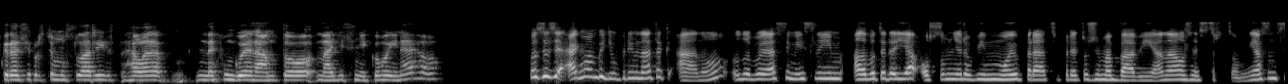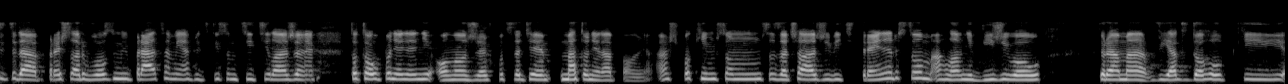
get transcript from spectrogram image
které si prostě musela říct, hele, nefunguje nám to, najdi si někoho jiného? V podstate, ak mám byť úprimná, tak áno, lebo ja si myslím, alebo teda ja osobne robím moju prácu, pretože ma baví a naozaj srdcom. Ja som si teda prešla rôznymi prácami a vždycky som cítila, že toto úplne není ono, že v podstate ma to nenaplňa. Až pokým som sa začala živiť trénerstvom a hlavne výživou, ktorá ma viac do hĺbky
